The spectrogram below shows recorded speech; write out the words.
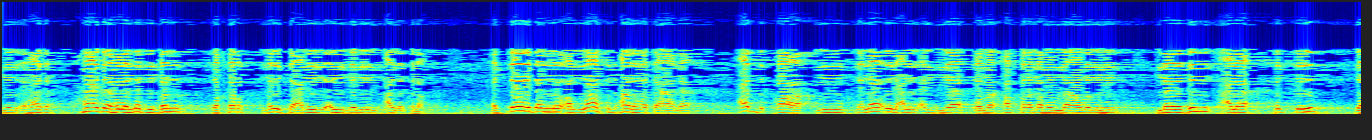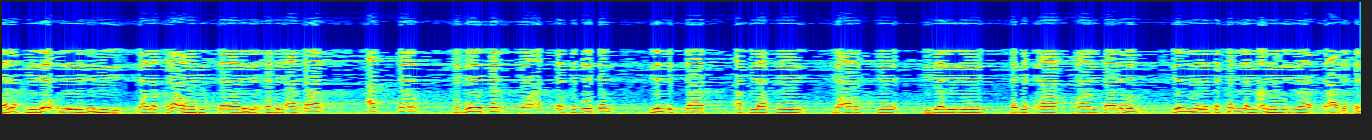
لهذا هذا هو الذي ظن وخرق ليس عليه أي دليل على الإطلاق. الشاهد انه الله سبحانه وتعالى أبقى من الدلائل على الأنبياء وما حصل لهم مع أممهم ما يدل على صدقهم ونحن نؤمن به ونقرأه في التواريخ وفي الآثار أكثر ثبوتا وأكثر ثبوتا من إثبات افلاطون وارسطو وجالينوس وبقراط وأمثالهم مما يتكلم عنهم الناس عادة.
